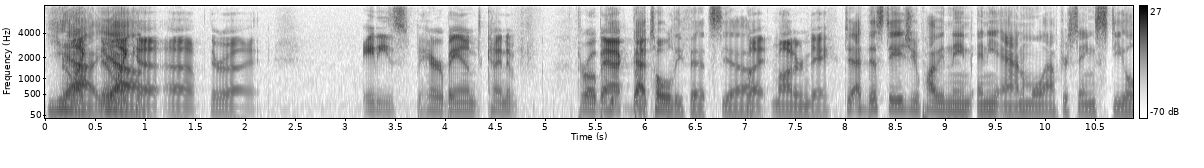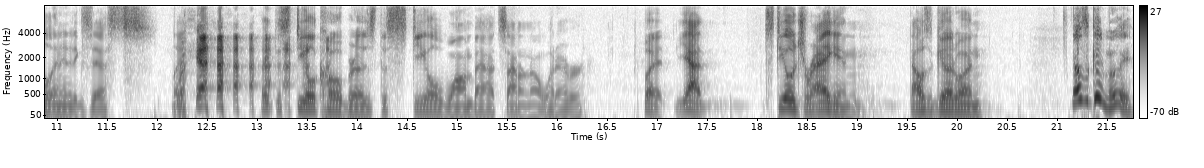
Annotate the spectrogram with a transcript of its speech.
Yeah, they're like, they're yeah. like a uh, they're a '80s hair band kind of throwback, that but, totally fits. Yeah. but modern day. Dude, at this stage, you probably name any animal after saying steel and it exists. Like, like the steel cobras, the steel wombats. I don't know, whatever. But yeah, Steel Dragon. That was a good one. that was a good movie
